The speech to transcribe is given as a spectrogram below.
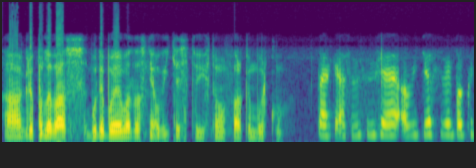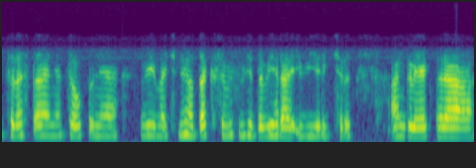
A kdo podle vás bude bojovat vlastně o vítězství v tom Falkenburgu? Tak já si myslím, že o vítězství, pokud se nestane něco úplně výjimečného, tak si myslím, že to vyhraje i V. Richards z Anglie, která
